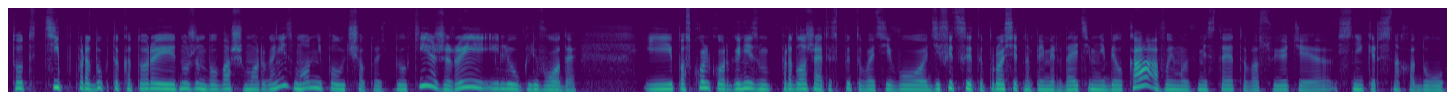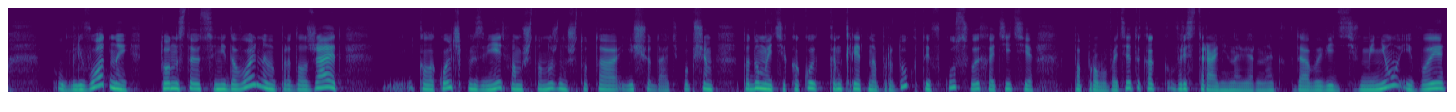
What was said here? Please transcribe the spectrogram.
тот тип продукта, который нужен был вашему организму, он не получил. То есть белки, жиры или углеводы. И поскольку организм продолжает испытывать его дефицит и просит, например, дайте мне белка, а вы ему вместо этого суете сникерс на ходу углеводный, то он остается недовольным и продолжает колокольчиком звенеть вам, что нужно что-то еще дать. В общем, подумайте, какой конкретно продукт и вкус вы хотите попробовать. Это как в ресторане, наверное, когда вы видите в меню, и вы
